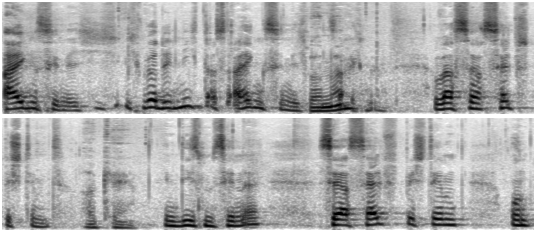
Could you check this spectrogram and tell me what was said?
eigensinnig. Ich, ich, würde nicht als eigensinnig Sondern? bezeichnen. Er war sehr selbstbestimmt. Okay. In diesem Sinne. Sehr selbstbestimmt und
